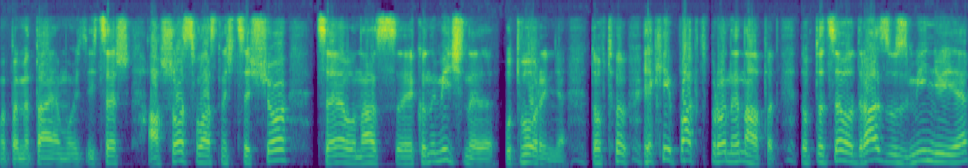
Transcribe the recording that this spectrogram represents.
Ми пам'ятаємо, і це ж а ШОС, власне, це що? Це у нас економічне утворення. Тобто, який пакт про ненапад? Тобто, це одразу змінює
